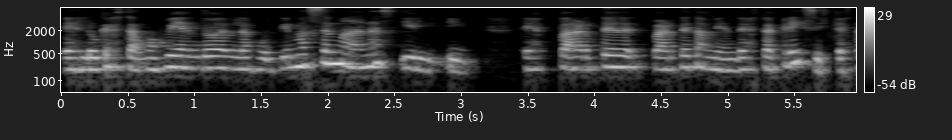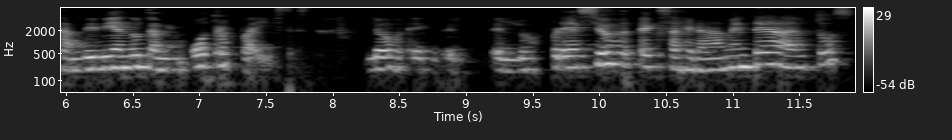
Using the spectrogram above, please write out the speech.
Es lo que estamos viendo en las últimas semanas y, es parte, parte también de esta crisis que están viviendo también otros países. Los, los precios exageradamente altos,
